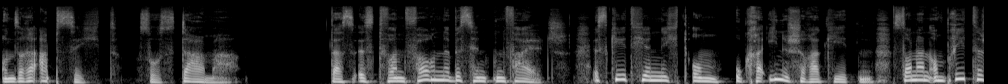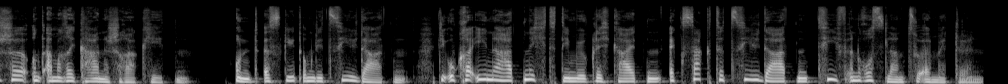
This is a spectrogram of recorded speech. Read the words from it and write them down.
unsere Absicht, so Starmer. Das ist von vorne bis hinten falsch. Es geht hier nicht um ukrainische Raketen, sondern um britische und amerikanische Raketen. Und es geht um die Zieldaten. Die Ukraine hat nicht die Möglichkeiten, exakte Zieldaten tief in Russland zu ermitteln.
